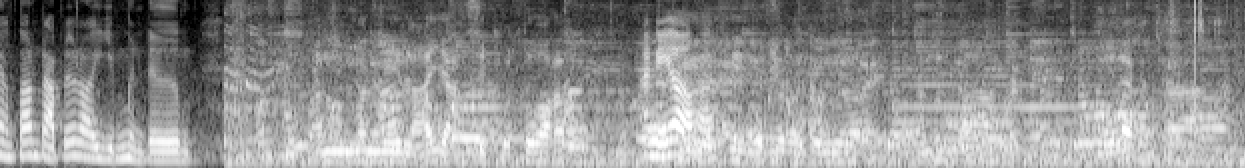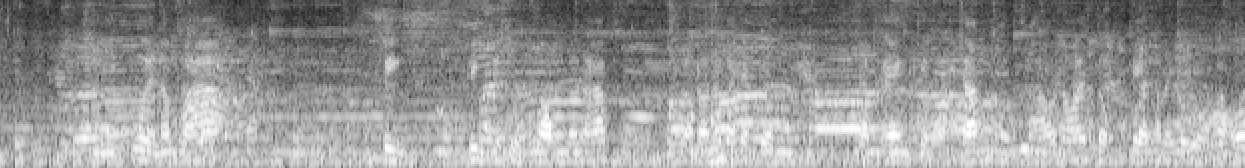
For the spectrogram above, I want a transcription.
ยังต้อนรับด้วยรอยยิ้มเหมือนเดิม มันมันมีหลายอย่างสิบกว่าตัวครับผมอันนี้เหรอคะที่ที่ก็คือน้ำผึ้งปลามีแร่กัญชา มีกล้วยน้ำว้า ปิ้ง ปิ้งจะสุกงอมแล้วนะครับ แล้วตอนนั้นก็จะเป็นยำแพงเจ็ดชั้นสาวน้อยตกเตียงอะไรเยอะๆครับโอ้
